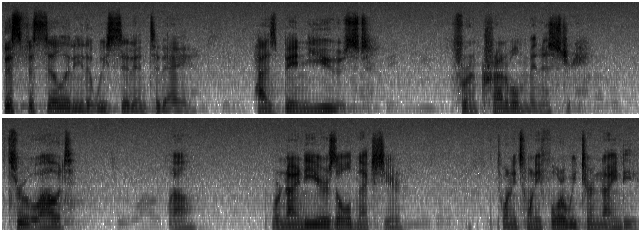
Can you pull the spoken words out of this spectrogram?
This facility that we sit in today has been used for incredible ministry throughout, well, we're 90 years old next year. 2024, we turn 90.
